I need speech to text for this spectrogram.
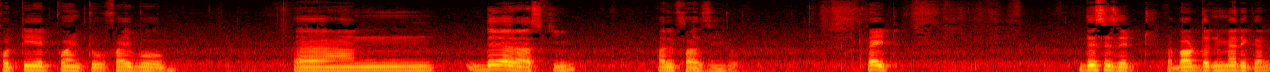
48.25 ohm. And they are asking alpha 0 right. This is it about the numerical.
